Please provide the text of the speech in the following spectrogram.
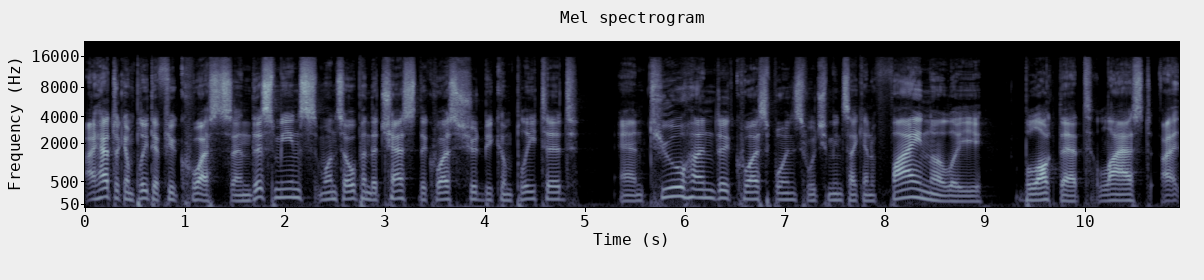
I had to complete a few quests, and this means once I open the chest, the quest should be completed, and 200 quest points, which means I can finally block that last. I,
